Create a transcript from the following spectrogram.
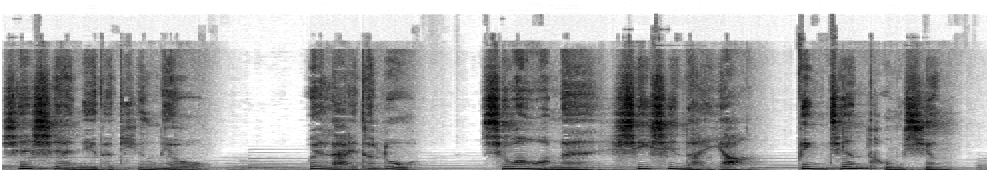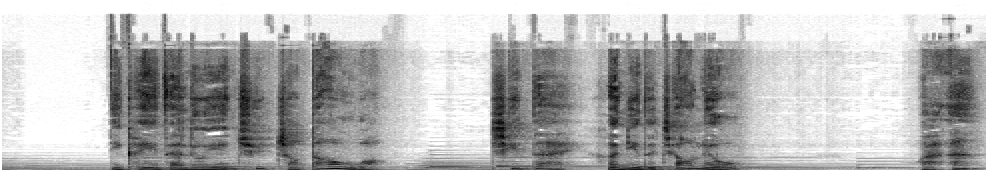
谢谢你的停留，未来的路，希望我们心系暖阳。并肩同行，你可以在留言区找到我，期待和你的交流。晚安。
